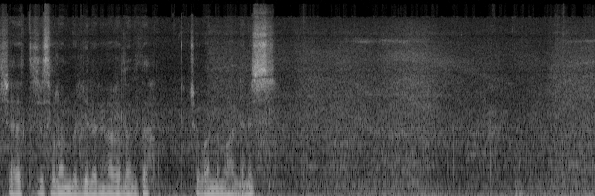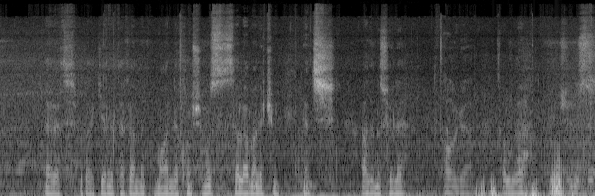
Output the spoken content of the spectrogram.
Ticaret lisesi olan bölgelerin aralarında Çobanlı mahallemiz. Evet, bu da Genel Takanlık mahalle komşumuz. Selamünaleyküm genç. Adını söyle. Tolga. Tolga görüşürüz.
